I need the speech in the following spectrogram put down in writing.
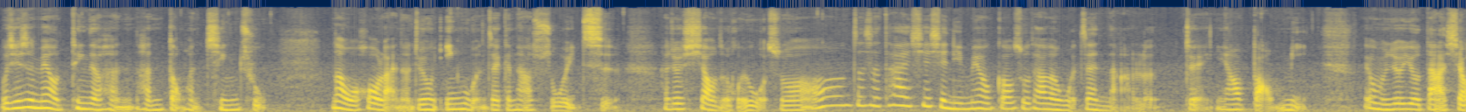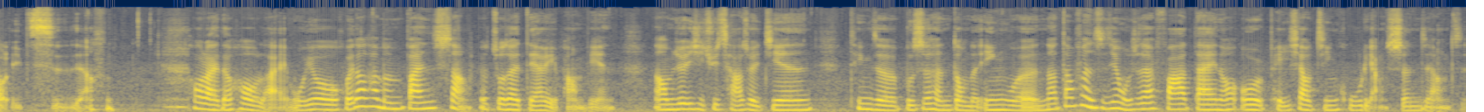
我其实没有听得很很懂很清楚。那我后来呢，就用英文再跟他说一次，他就笑着回我说：哦，真是太谢谢你没有告诉他们我在哪了。对，你要保密。所以我们就又大笑了一次，这样。”后来的后来，我又回到他们班上，又坐在 David 旁边，然后我们就一起去茶水间，听着不是很懂的英文。那大部分时间我是在发呆，然后偶尔陪笑惊呼两声这样子，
